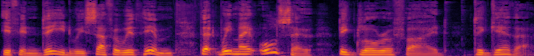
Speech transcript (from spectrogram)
if indeed we suffer with Him, that we may also be glorified together.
